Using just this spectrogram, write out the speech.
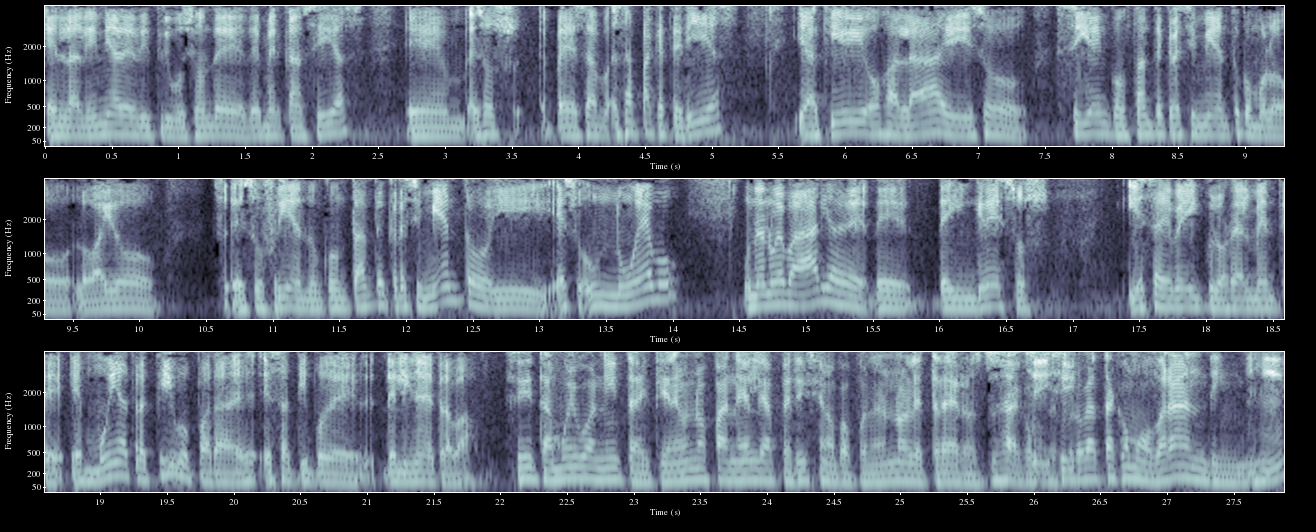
en la línea de distribución de, de mercancías, eh, esos, esa- esas paqueterías, y aquí ojalá y eso siga en constante crecimiento como lo, lo ha ido eh, sufriendo, un constante crecimiento y es un nuevo, una nueva área de, de, de ingresos y ese vehículo realmente es muy atractivo para e- ese tipo de, de línea de trabajo. Sí, está muy bonita y tiene unos paneles aperísimos para poner unos letreros. Tú sabes, como Sí, que sí. tú lo ves hasta como branding.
